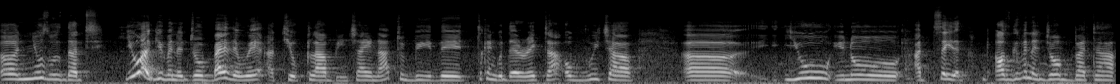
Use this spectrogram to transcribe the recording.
uh, news was that you were given a job, by the way, at your club in China to be the technical director, of which uh, uh, you, you know, I'd say that I was given a job, but uh,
